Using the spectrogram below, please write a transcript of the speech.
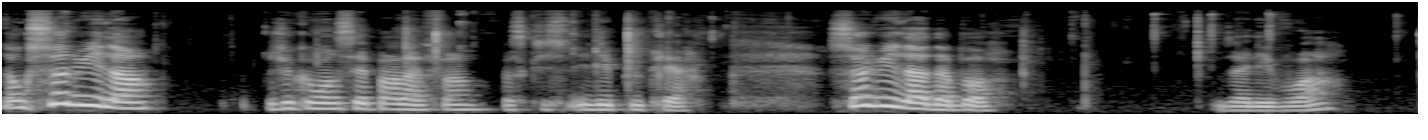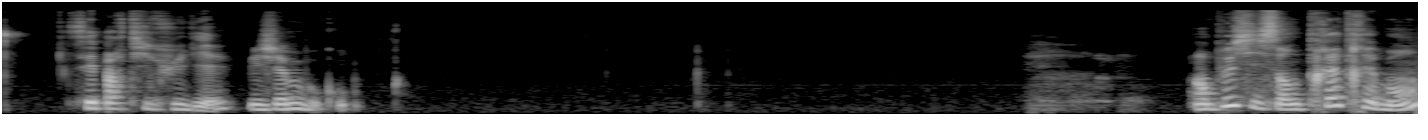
Donc, celui-là, je vais commencer par la fin parce qu'il est plus clair. Celui-là, d'abord, vous allez voir, c'est particulier, mais j'aime beaucoup. En plus, ils sentent très très bon.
